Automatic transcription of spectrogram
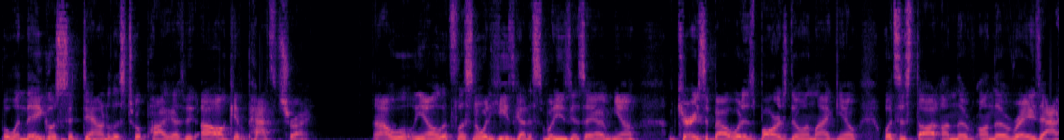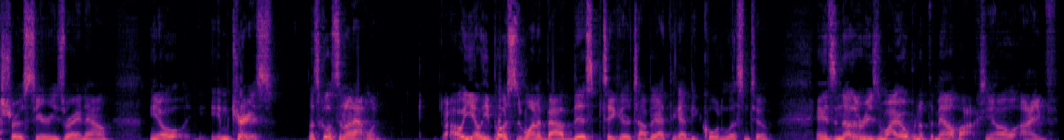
but when they go sit down to listen to a podcast, like, oh, I'll give Pat a try. Oh well, you know, let's listen to what he's got to what he's gonna say. I'm, you know, I'm curious about what his bar's doing. Like, you know, what's his thought on the on the Rays Astros series right now? You know, I'm curious. Let's go listen to that one oh, you know, he posted one about this particular topic. I think that'd be cool to listen to. And it's another reason why I opened up the mailbox. You know, I've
